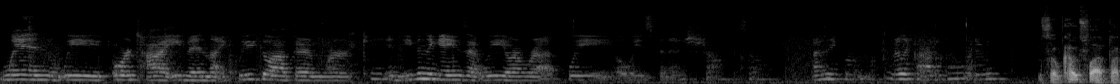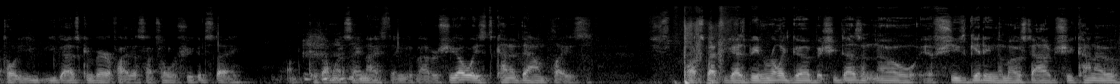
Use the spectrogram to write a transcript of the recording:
win we or tie. Even like we go out there and work, and even the games that we are rough, we always finish strong. So I think we're really proud of what we're doing. So Coach left. I told you, you guys can verify this. I told her she could stay because I'm going to say nice things about her. She always kind of downplays. She talks about you guys being really good, but she doesn't know if she's getting the most out of it. She kind of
